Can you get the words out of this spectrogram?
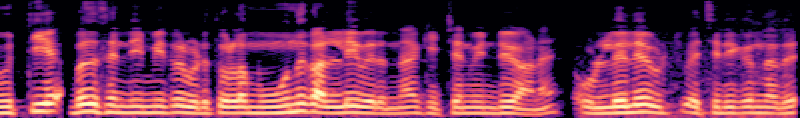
നൂറ്റി അമ്പത് സെന്റിമീറ്റർ വിടുത്തുള്ള മൂന്ന് കള്ളി വരുന്ന കിച്ചൺ വിൻഡോ ആണ് ഉള്ളിൽ വെച്ചിരിക്കുന്നത്.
